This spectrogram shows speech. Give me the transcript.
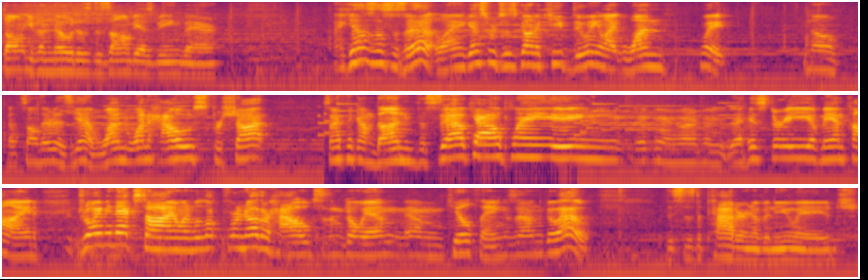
don't even notice the zombie as being there. I guess this is it. Like, I guess we're just gonna keep doing like one... Wait. No, that's all there is. Yeah, one one house per shot. So I think I'm done. The raocow playing the history of mankind. Join me next time when we look for another house and go in and kill things and go out. This is the pattern of a new age.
